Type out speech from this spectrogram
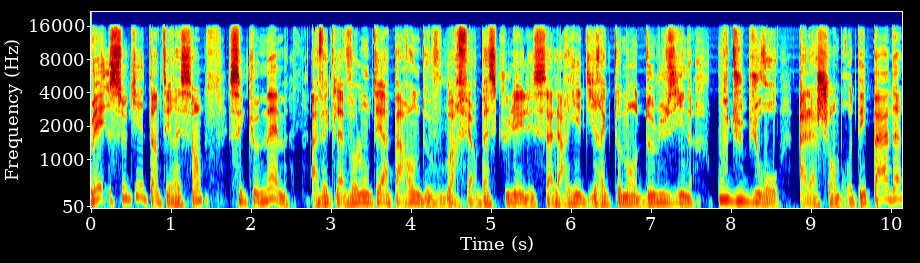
Mais ce qui est intéressant, c'est que même avec la volonté apparente de vouloir faire basculer les salariés directement de l'usine ou du bureau à la chambre d'EHPAD,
